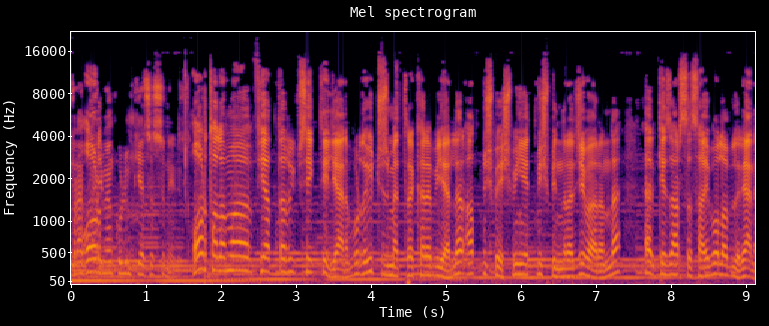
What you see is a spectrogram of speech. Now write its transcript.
or- piyasası nedir? Ortalama fiyatları yüksek değil. Yani burada 300 metrekare bir yerler 65 bin 70 bin lira civarında herkes arsa sahibi olabilir. Yani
